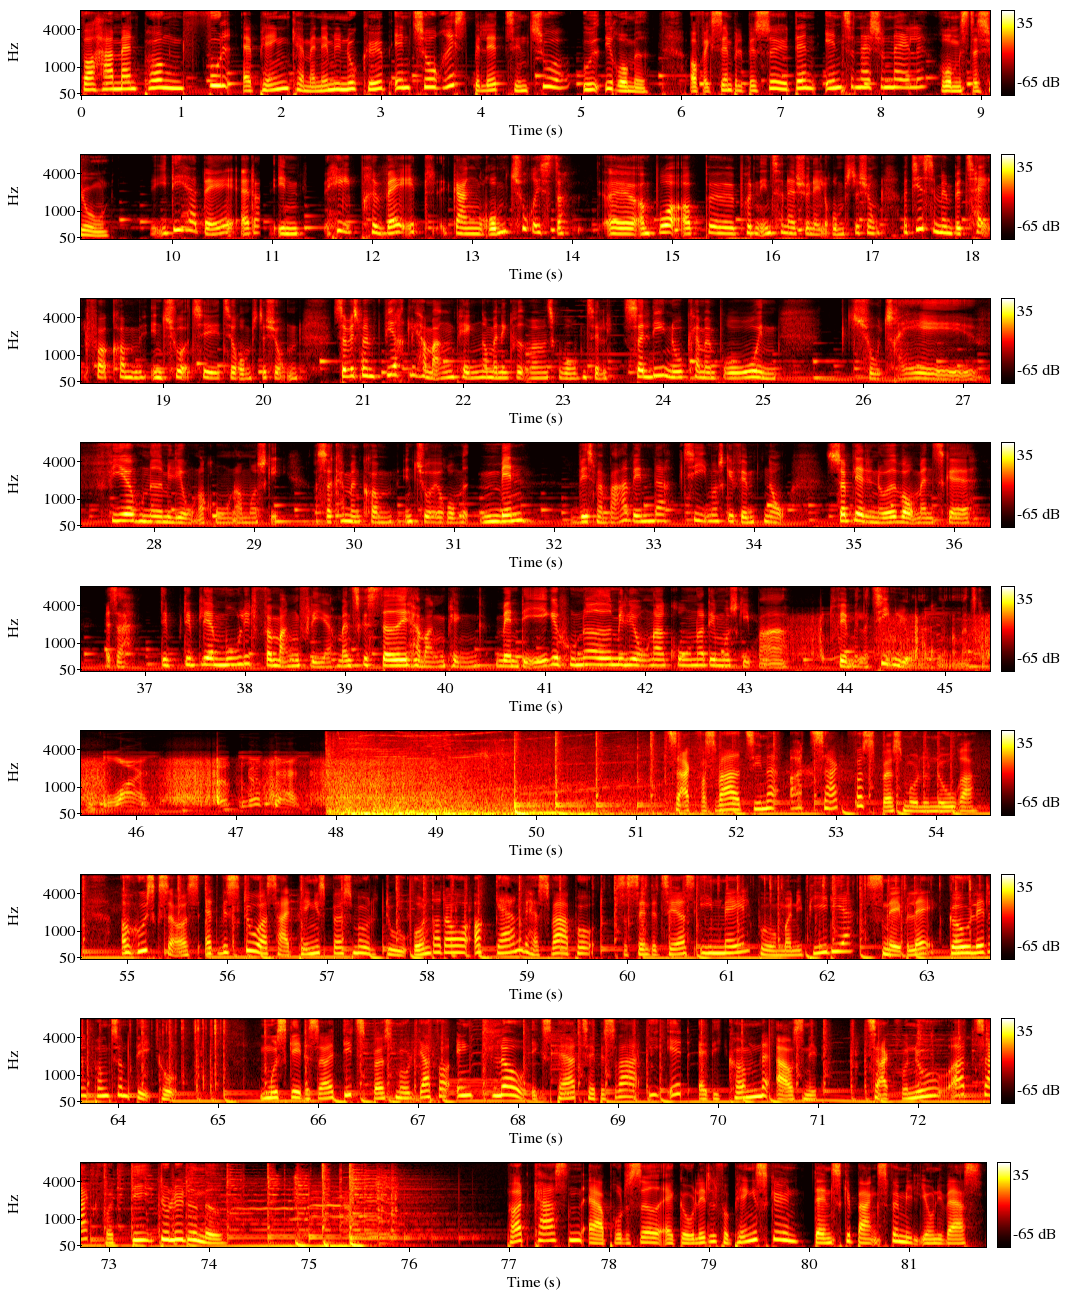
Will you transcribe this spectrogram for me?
For har man pungen fuld af penge, kan man nemlig nu købe en turistbillet til en tur ud i rummet, og for eksempel besøge den internationale rumstation. I de her dage er der en helt privat gang rumturister, øh, ombord op øh, på den internationale rumstation, og de har simpelthen betalt for at komme en tur til, til rumstationen. Så hvis man virkelig har mange penge, og man ikke ved, hvad man skal bruge dem til, så lige nu kan man bruge en 2, 3, 400 millioner kroner måske, og så kan man komme en tur i rummet. Men hvis man bare venter 10, måske 15 år, så bliver det noget, hvor man skal altså, det, det bliver muligt for mange flere. Man skal stadig have mange penge, men det er ikke 100 millioner kroner, det er måske bare 5 eller 10 millioner kroner, man skal bruge. Tak for svaret, Tina, og tak for spørgsmålet, Nora. Og husk så også, at hvis du også har et pengespørgsmål, du undrer dig over og gerne vil have svar på, så send det til os i en mail på moneypedia Måske det så er dit spørgsmål, jeg får en klog ekspert til at besvare i et af de kommende afsnit. Tak for nu, og tak fordi du lyttede med. Podcasten er produceret af Go Little for Pengeskyen, Danske Banks familieunivers.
